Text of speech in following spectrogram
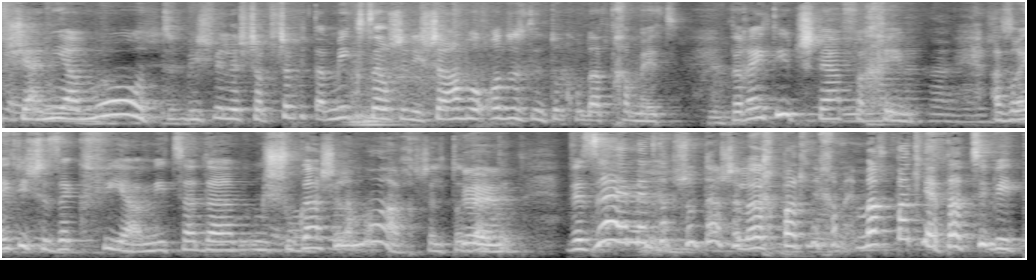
שאני אמות בשביל לשפשף את המיקסר שנשאר בו עוד איזה נקודת חמץ. וראיתי את שתי הפכים. אז ראיתי שזה כפייה מצד המשוגע של המוח, של תודעת. כן. וזה האמת הפשוטה שלא אכפת לי חמץ. מה אכפת לי? אתה ציווית,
